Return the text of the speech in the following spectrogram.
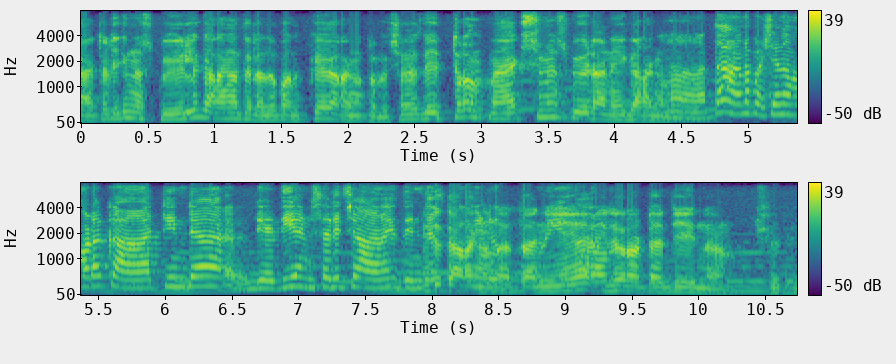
കാറ്റടിക്കുന്ന സ്പീഡിൽ കറങ്ങത്തില്ല. അത് പതുക്കെ കറങ്ങത്തുള്ളൂ. പക്ഷെ ഇത് ഇത്ര മാക്സിമം സ്പീഡാണ് ഈ കറങ്ങുന്നത്. അതാണ്. പക്ഷെ നമ്മുടെ കാറ്റിന്റെ ഗതി അനുസരിച്ചാണ് ഇതിന്റെ ഇത് കറങ്ങുന്നത്. തനിയെ ഇത് റൊട്ടേറ്റ് ചെയ്യുന്നതാണ്. ശരി.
